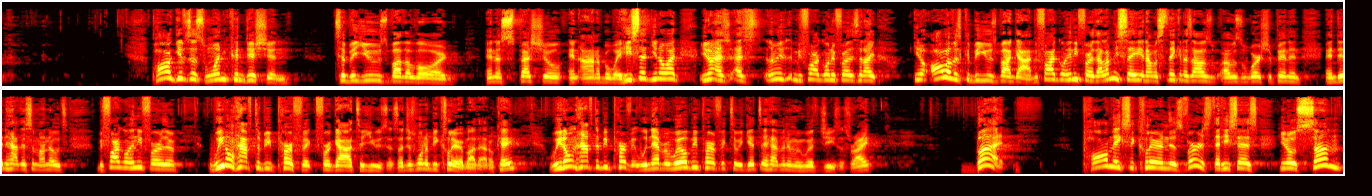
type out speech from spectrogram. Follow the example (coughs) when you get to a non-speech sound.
Paul gives us one condition to be used by the Lord in a special and honorable way. He said, you know what? You know, as, as, let me, before I go any further tonight, you know, all of us could be used by God. Before I go any further, let me say, and I was thinking as I was, I was worshiping and, and didn't have this in my notes. Before I go any further, we don't have to be perfect for God to use us. I just want to be clear about that, okay? We don't have to be perfect. We never will be perfect till we get to heaven and we're with Jesus, right? But Paul makes it clear in this verse that he says, you know, some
